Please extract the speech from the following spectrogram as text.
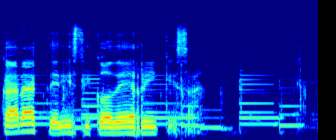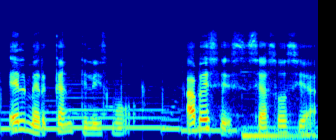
característico de riqueza. El mercantilismo a veces se asocia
